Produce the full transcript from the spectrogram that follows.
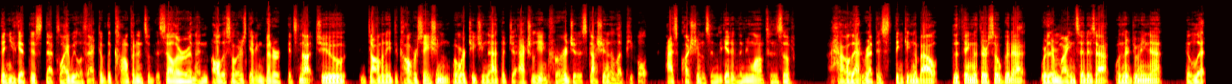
then you get this, that flywheel effect of the confidence of the seller and then all the sellers getting better. It's not to dominate the conversation when we're teaching that, but to actually encourage a discussion and let people ask questions and get in the nuances of how that rep is thinking about the thing that they're so good at, where their mindset is at when they're doing that, and let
